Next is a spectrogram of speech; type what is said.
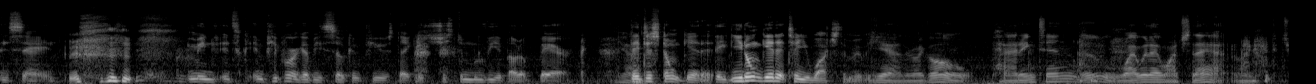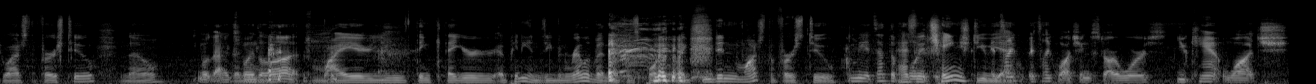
insane. I mean, it's and people are gonna be so confused. Like, it's just a movie about a bear. Yeah. They just don't get it. They- you don't get it till you watch the movie. Yeah, they're like, oh, Paddington? Ooh, why would I watch that? Like, did you watch the first two? No. Well, that explains a lot. Why you think that your opinion's even relevant at this point? like, you didn't watch the first two. I mean, it's at the It hasn't point. changed you It's yet. like it's like watching Star Wars. You can't watch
